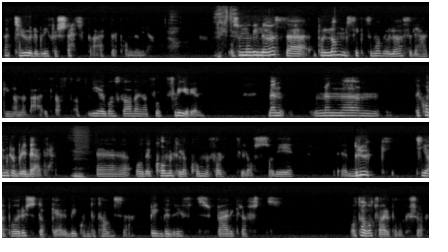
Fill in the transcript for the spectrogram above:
men jeg tror det blir forsterka etter pandemien. Ja, Riktig. Og så må vi løse, På lang sikt så må vi løse de her tingene med bærekraft. At vi er jo ganske avhengig av at folk flyr inn. Men, men um, det kommer til å bli bedre. Mm. Eh, og det kommer til å komme folk til oss. Og vi eh, bruk tida på å ruste dere, bygg kompetanse, bygg bedrift, bærekraft. Og ta godt vare på dere sjøl.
